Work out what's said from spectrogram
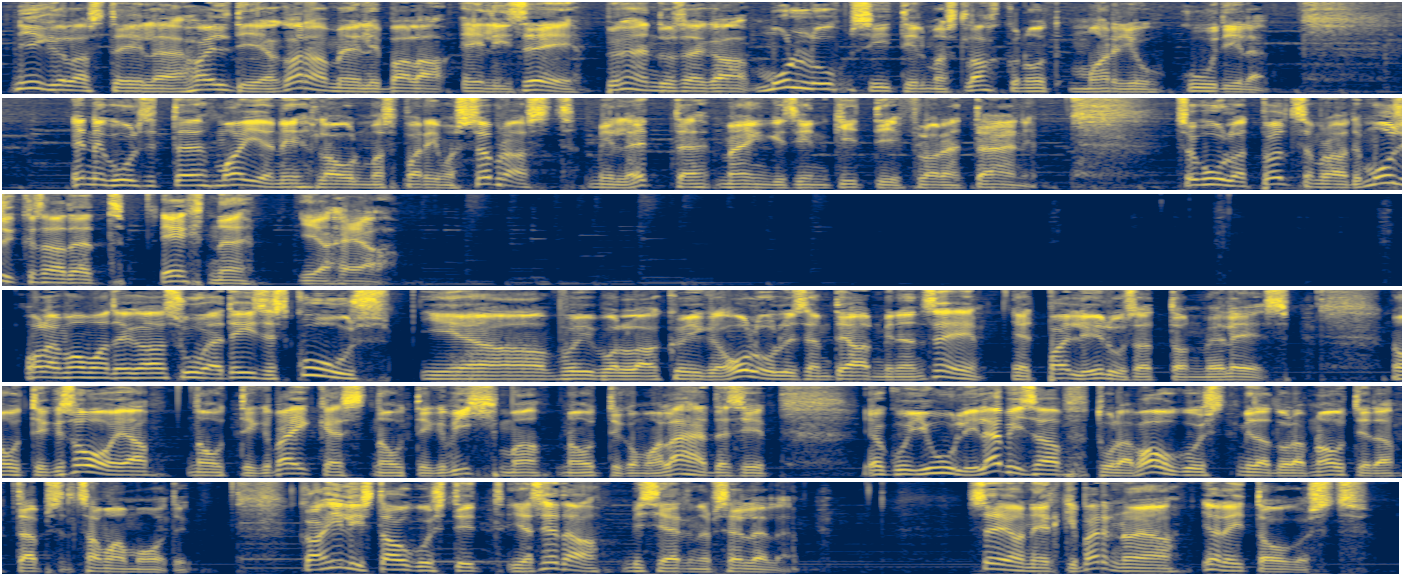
nii kõlas teile Haldi ja karameelipala Elisee pühendusega mullu siit ilmast lahkunud Marju Kuudile. enne kuulsite Maiani laulmas parimast sõbrast, mille ette mängisin Kitty Florentini. sa kuulad Põltsamaa raadio muusikasaadet Ehtne ja hea oleme omadega suve teises kuus ja võib-olla kõige olulisem teadmine on see, et palju ilusat on veel ees. nautige sooja, nautige päikest, nautige vihma, nautige oma lähedasi ja kui juuli läbi saab, tuleb august, mida tuleb nautida täpselt samamoodi. ka hilist augustit ja seda, mis järgneb sellele. see on Erkki Pärnoja ja Leit August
